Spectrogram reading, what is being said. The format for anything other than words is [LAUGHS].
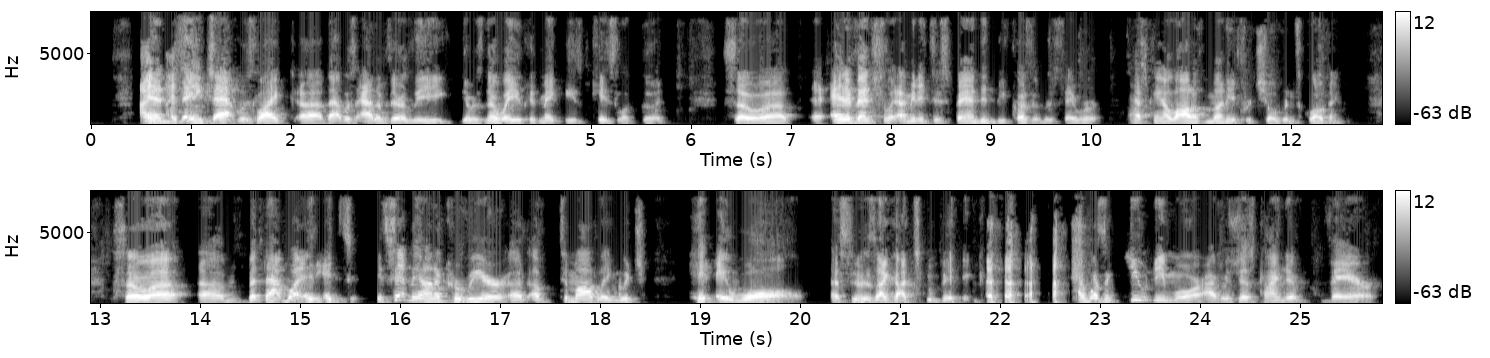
I, and I they, think that was like uh, that was out of their league. There was no way you could make these kids look good. So uh, and eventually, I mean, it disbanded because it was they were asking a lot of money for children's clothing. So, uh, um, but that was it, it's it set me on a career of, of to modeling, which hit a wall as soon as I got too big. [LAUGHS] I wasn't cute anymore. I was just kind of there.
